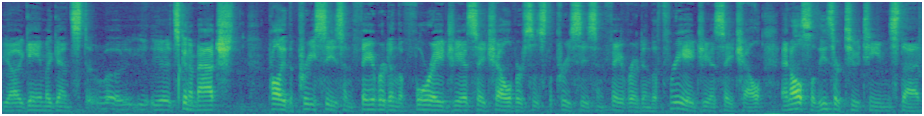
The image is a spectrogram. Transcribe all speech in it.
you know, a game against, uh, it's going to match probably the preseason favorite in the 4A GSHL versus the preseason favorite in the 3A GSHL. And also, these are two teams that,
